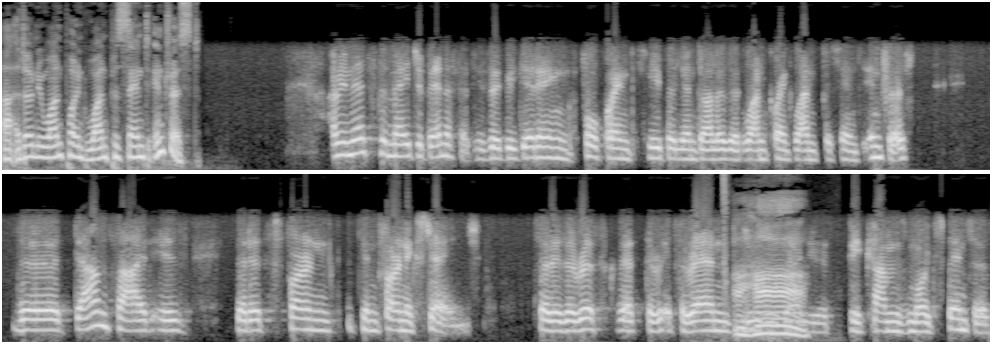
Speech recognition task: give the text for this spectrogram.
uh, at only 1.1% interest. I mean, that's the major benefit, is that we're getting $4.3 billion at 1.1% interest. The downside is that it's foreign, it's in foreign exchange. So there's a risk that the, if the rand value, it becomes more expensive.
